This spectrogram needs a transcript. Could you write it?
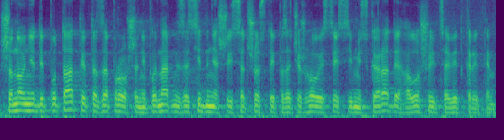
Шановні депутати та запрошені, пленарне засідання 66-ї позачергової сесії міської ради оголошується відкритим.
